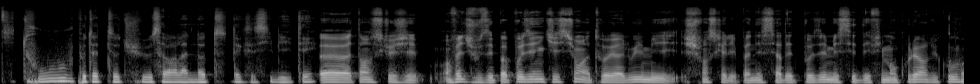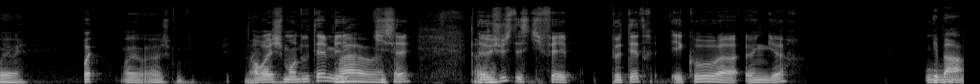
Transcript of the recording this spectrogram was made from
dit tout. Peut-être tu veux savoir la note d'accessibilité? Euh, attends, parce que j'ai. En fait, je vous ai pas posé une question à toi et à Louis, mais je pense qu'elle est pas nécessaire d'être posée, mais c'est des films en couleur, du coup. Oui, oui. Ouais, ouais. je- Ouais. En vrai, je m'en doutais, mais Ouais, ouais, ouais, qui sait? Euh. Juste, est-ce qu'il fait peut-être écho à Hunger? Eh bah,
